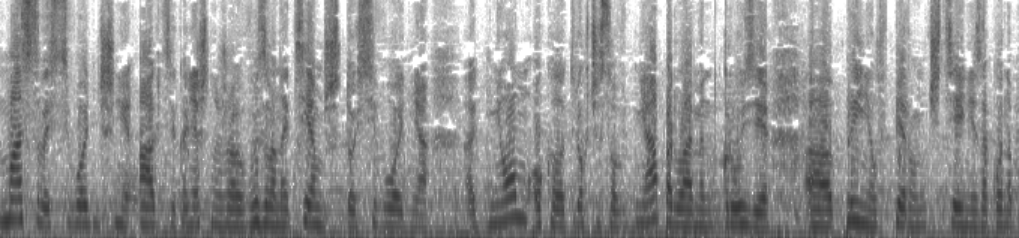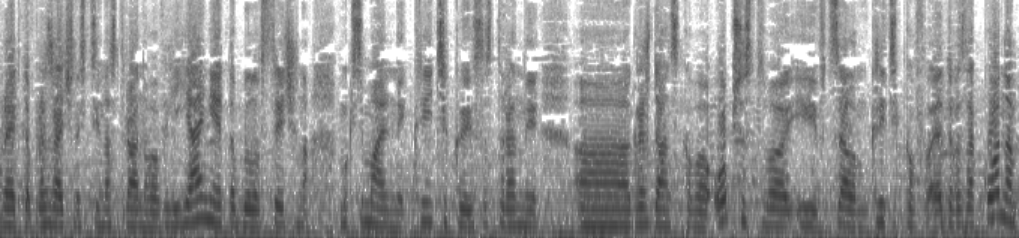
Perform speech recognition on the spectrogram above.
Массовость сегодняшней акции, конечно же, вызвана тем, что сегодня э, днем, около трех часов дня, парламент Грузии э, принял в первом чтении законопроекта о прозрачности иностранного влияния. Это было встречено максимальной критикой со стороны э, гражданского общества и в целом критиков этого закона.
